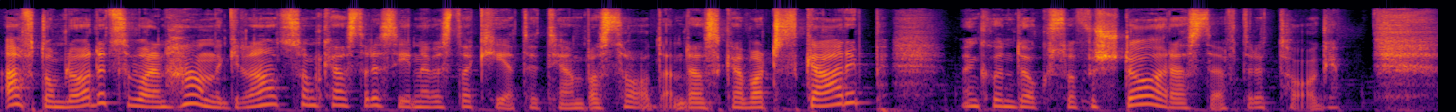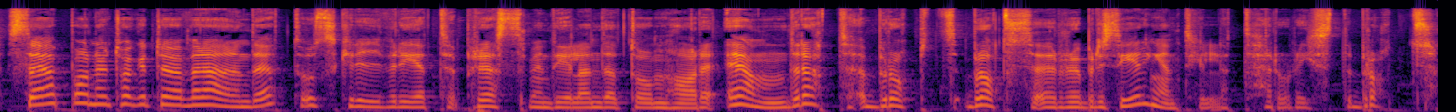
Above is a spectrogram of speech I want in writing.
Aftonbladet så var det en handgranat som kastades in över staketet till ambassaden. Den ska ha varit skarp, men kunde också förstöras efter ett tag. Säpo har nu tagit över ärendet och skriver i ett pressmeddelande att de har ändrat brott, brottsrubriceringen till terroristbrott.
